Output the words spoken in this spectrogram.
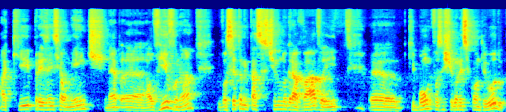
aqui presencialmente, né, é, ao vivo, né? E você também está assistindo no gravado aí. É, que bom que você chegou nesse conteúdo.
